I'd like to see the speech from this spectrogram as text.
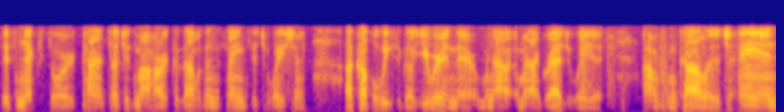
this next story kind of touches my heart because I was in the same situation a couple of weeks ago. You were in there when I when I graduated um, from college, and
